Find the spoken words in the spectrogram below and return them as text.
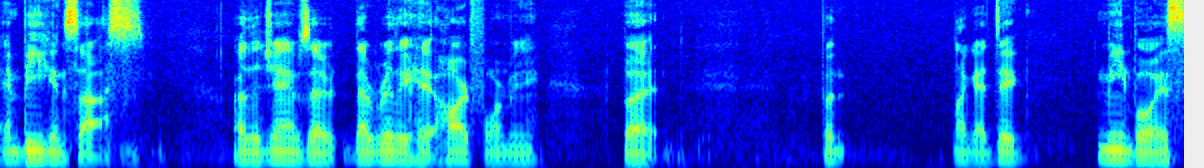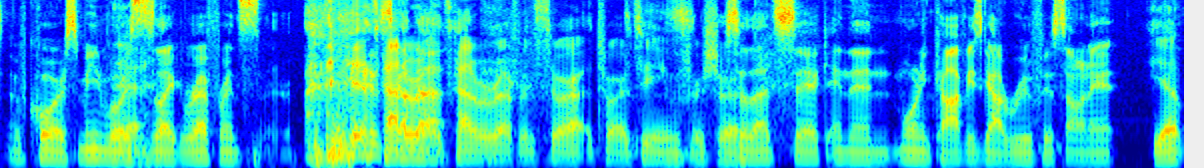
and vegan sauce are the jams that that really hit hard for me. But but like I dig Mean Boys, of course. Mean Boys Yeah. is like reference. it's, kind of that. it's kind of a reference to our to our team for sure. So that's sick. And then Morning Coffee's got Rufus on it. yep.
